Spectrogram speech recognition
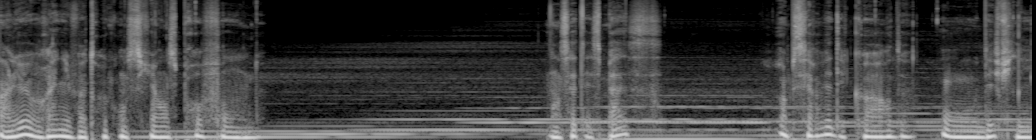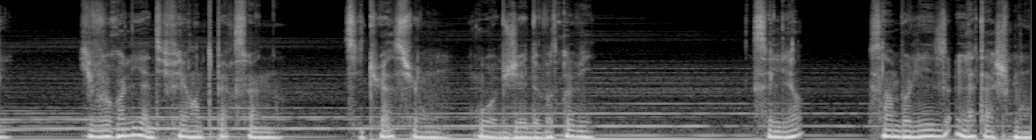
Un lieu où règne votre conscience profonde. Dans cet espace, observez des cordes ou des fils qui vous relient à différentes personnes, situations ou objets de votre vie. Ces liens symbolisent l'attachement.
